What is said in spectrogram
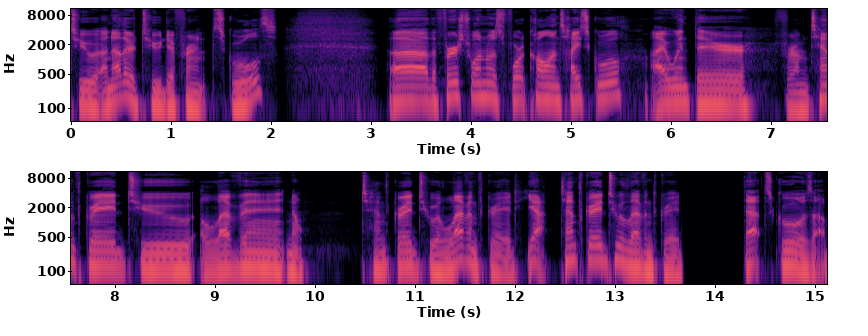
to another two different schools. Uh, the first one was Fort Collins High School. I went there from 10th grade to 11, no, 10th grade to 11th grade. Yeah, 10th grade to 11th grade that school is a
